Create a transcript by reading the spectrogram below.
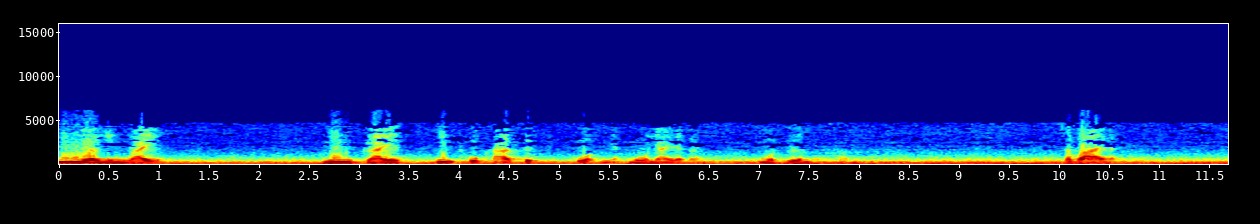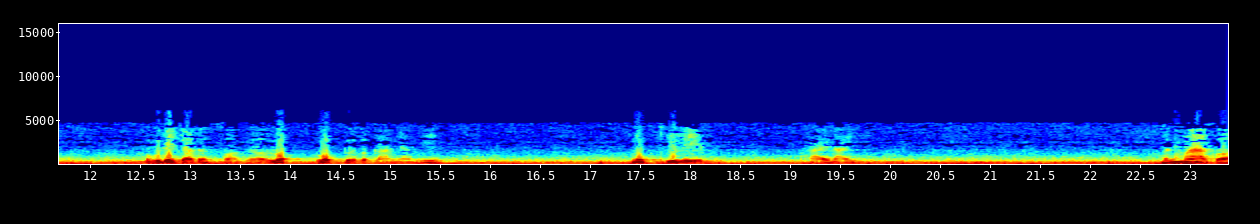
ยิ่งเร็วยิ่งไว ยิงไกล ยิงถูกฆ่าศึกพวกเนี่ยมูใหญ่แล้วก็หมดเรื่องครับ สบายแล้วพระพุทธเจ้าท่านสอนเราลบลบโดยประการอย่างนี้ ลบกิเลสภายใน มันมากกว่า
